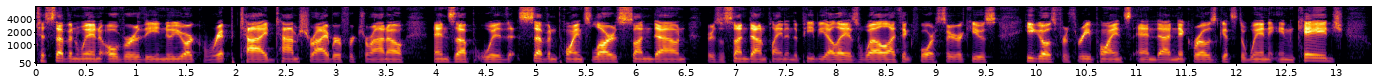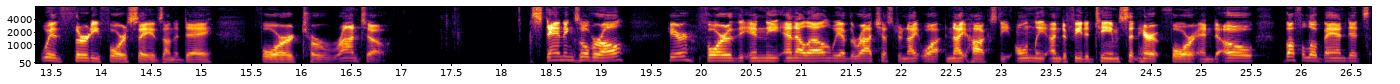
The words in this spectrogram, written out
to 7 win over the New York Riptide. Tom Schreiber for Toronto ends up with seven points. Lars Sundown, there's a Sundown playing in the PBLA as well. I think for Syracuse, he goes for three points. And uh, Nick Rose gets the win in cage with 34 saves on the day for Toronto. Standings overall here for the in the NLL. We have the Rochester Night Knighthawks, the only undefeated team, sitting here at four and zero. Oh. Buffalo Bandits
